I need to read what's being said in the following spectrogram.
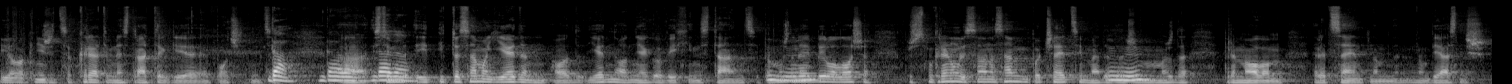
i ova knjižica kreativne strategije početnice. Da, da, da. da, da. I, I, to je samo jedan od, jedna od njegovih instanci. Pa možda ne bi bilo loše Pošto smo krenuli sa ono samim počecima da mhm. dođemo možda prema ovom recentnom, da nam objasniš.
